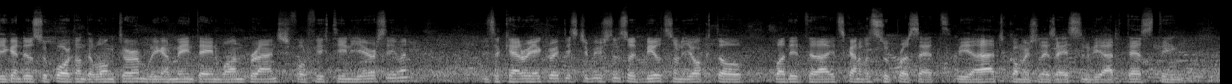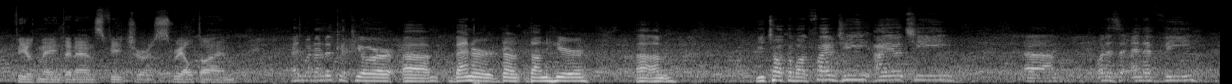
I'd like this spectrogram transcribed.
we can do support on the long term. We can maintain one branch for 15 years even. It's a carrier grade distribution, so it builds on Yocto, but it, uh, it's kind of a superset. We add commercialization, we add testing, field maintenance, features, real time. And when I look at your um, banner down here, um, you talk about 5G, IoT, uh, what is it, NFV?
